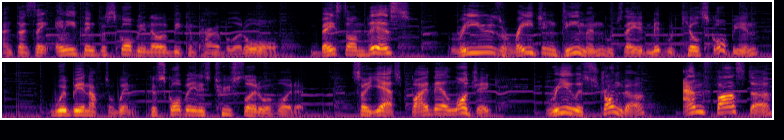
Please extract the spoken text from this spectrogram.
and don't say anything for Scorpion that would be comparable at all. Based on this, Ryu's Raging Demon, which they admit would kill Scorpion, would be enough to win, because Scorpion is too slow to avoid it. So yes, by their logic, Ryu is stronger and faster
